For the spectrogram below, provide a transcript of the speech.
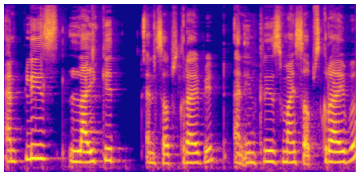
and please like it and subscribe it and increase my subscriber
